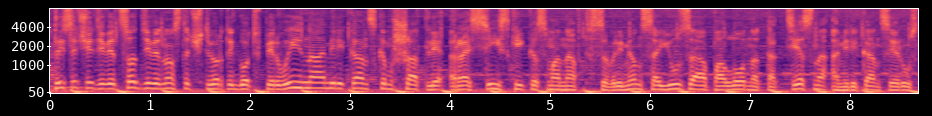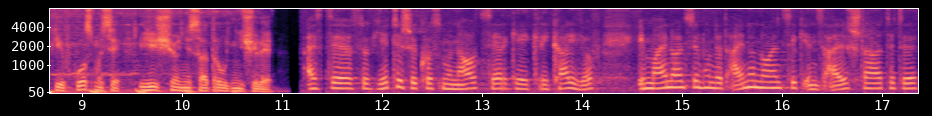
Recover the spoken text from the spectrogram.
1994 год. Впервые на американском шаттле российский космонавт со времен Союза Аполлона так тесно американцы и русские в космосе еще не сотрудничали. Als der sowjetische Kosmonaut Sergei Krikalev im Mai 1991 ins All startete,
